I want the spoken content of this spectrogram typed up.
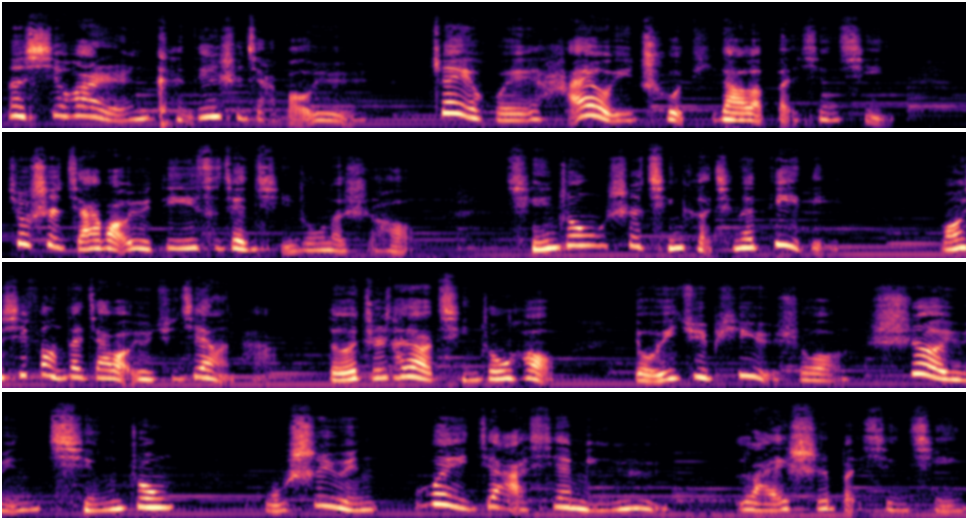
那惜花人肯定是贾宝玉。这回还有一处提到了本性情，就是贾宝玉第一次见秦钟的时候，秦钟是秦可卿的弟弟，王熙凤带贾宝玉去见了他，得知他叫秦钟后，有一句批语说：“设云秦钟，古诗云未嫁先名玉。”来时本性情，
